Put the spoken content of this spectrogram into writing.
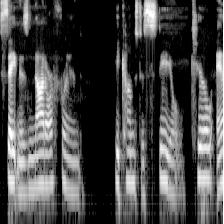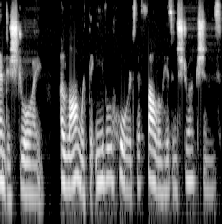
Satan is not our friend. He comes to steal, kill, and destroy along with the evil hordes that follow his instructions.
